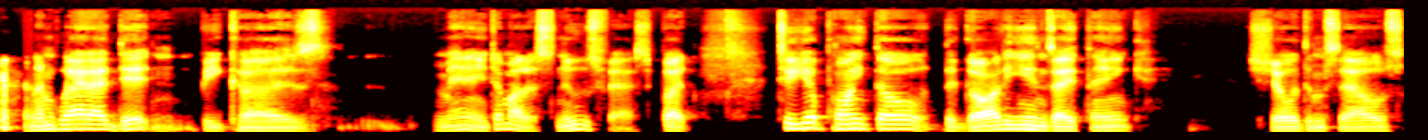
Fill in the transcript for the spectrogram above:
and I'm glad I didn't because man, you're talking about a snooze fest. But to your point, though, the Guardians, I think, showed themselves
